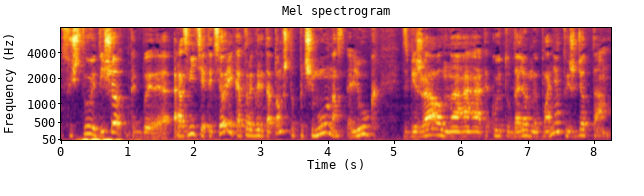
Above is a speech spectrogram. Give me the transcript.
существует еще как бы развитие этой теории, которая говорит о том, что почему нас Люк сбежал на какую-то удаленную планету и ждет там.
